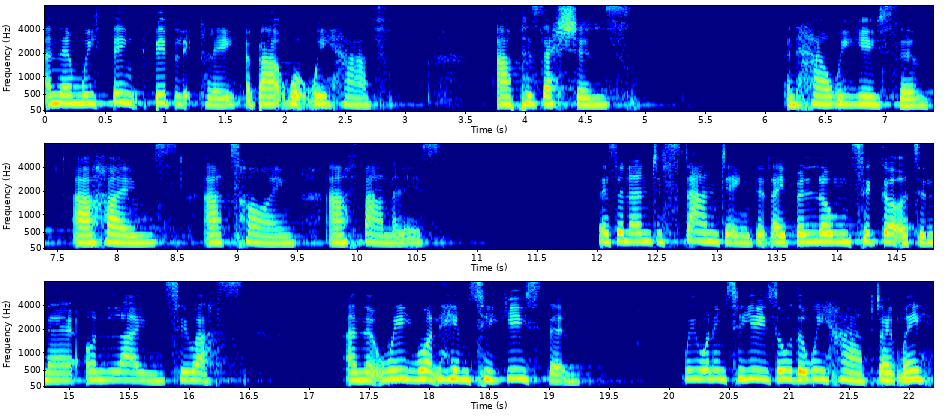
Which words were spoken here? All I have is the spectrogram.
and then we think biblically about what we have our possessions and how we use them, our homes, our time, our families. There's an understanding that they belong to God and they're on loan to us, and that we want Him to use them. We want Him to use all that we have, don't we?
